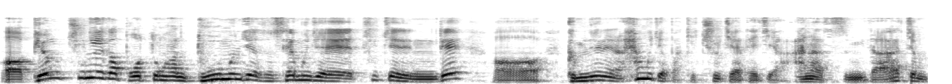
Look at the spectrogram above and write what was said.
어, 병충해가 보통 한 두 문제에서 세 문제 출제됐는데 어, 금년에는 한 문제밖에 출제가 되지 않았습니다. 좀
